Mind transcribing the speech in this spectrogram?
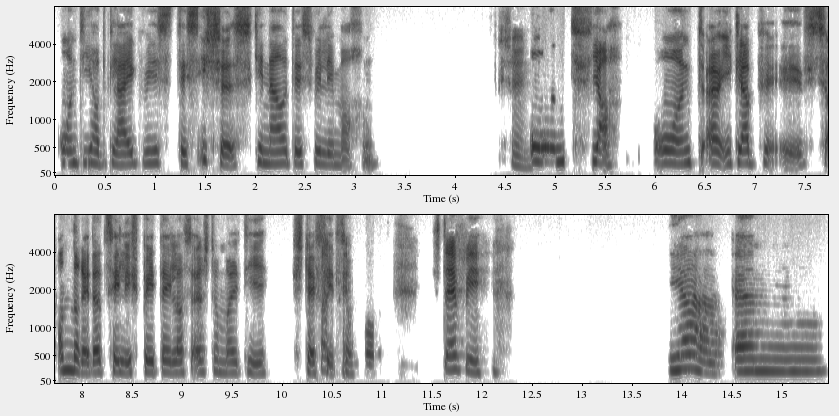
und ich habe gleich gewusst, das ist es, genau das will ich machen. Schön. Und ja, und äh, ich glaube, das andere erzähle ich später. Ich lasse erst einmal die Steffi okay. zum Wort. Steffi. Ja, ähm,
